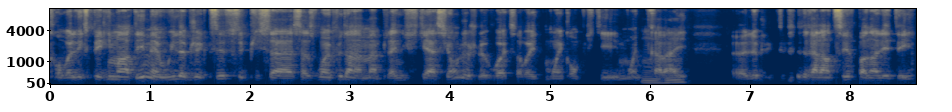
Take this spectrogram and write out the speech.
qu'on va l'expérimenter. Mais oui, l'objectif, c'est puis ça, ça, se voit un peu dans ma planification. Là, je le vois que ça va être moins compliqué, moins de mhm. travail. Euh, l'objectif, c'est de ralentir pendant l'été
